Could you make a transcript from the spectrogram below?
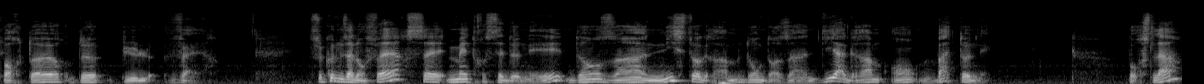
porteurs de pull vert. Ce que nous allons faire, c'est mettre ces données dans un histogramme, donc dans un diagramme en bâtonnet. Pour cela,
